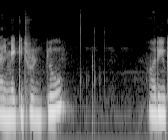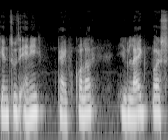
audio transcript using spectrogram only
I'll make it blue. Or you can choose any type of color you like but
